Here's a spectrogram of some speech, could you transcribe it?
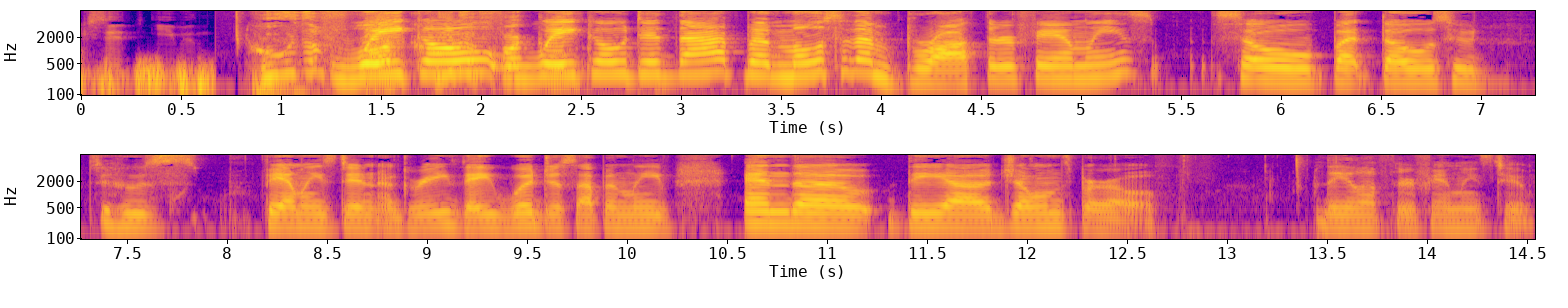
makes it even Who the fuck? Waco the fuck Waco did that, but most of them brought their families. So, but those who whose families didn't agree, they would just up and leave. And the the uh, Jonestown, they left their families too.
